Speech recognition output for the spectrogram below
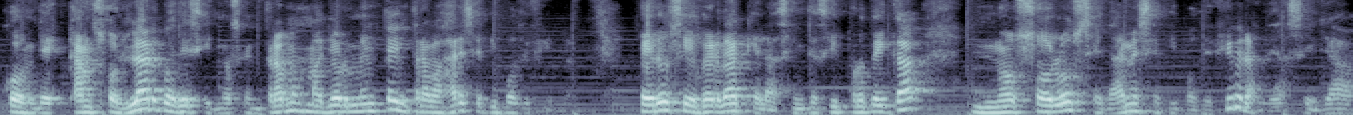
con descansos largos, es decir, nos centramos mayormente en trabajar ese tipo de fibras. Pero sí es verdad que la síntesis proteica no solo se da en ese tipo de fibras, de hace ya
